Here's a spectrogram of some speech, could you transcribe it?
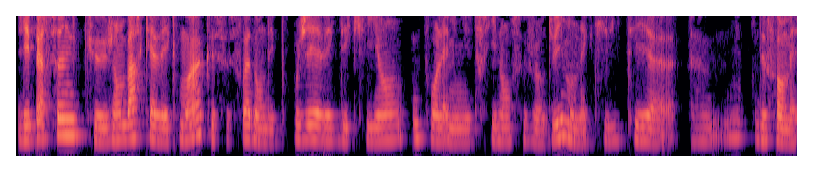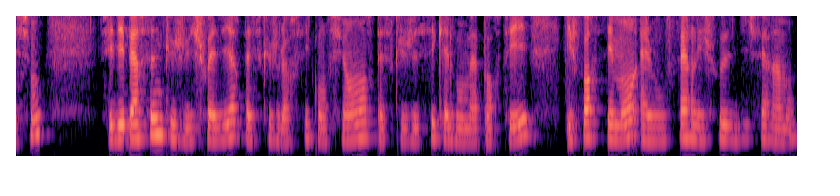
les personnes que j'embarque avec moi, que ce soit dans des projets avec des clients ou pour la Minute Freelance aujourd'hui, mon activité euh, euh, de formation, c'est des personnes que je vais choisir parce que je leur fais confiance, parce que je sais qu'elles vont m'apporter et forcément elles vont faire les choses différemment.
